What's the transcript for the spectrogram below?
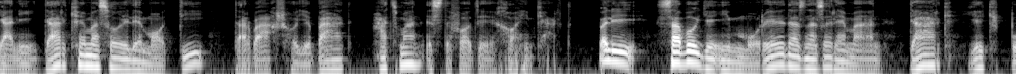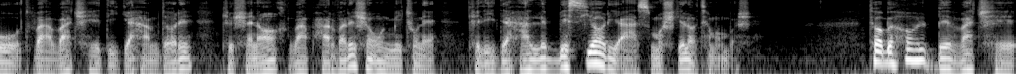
یعنی درک مسائل مادی در بخش های بعد حتما استفاده خواهیم کرد. ولی سوای این مورد از نظر من درک یک بود و وجه دیگه هم داره که شناخت و پرورش اون می‌تونه کلید حل بسیاری از مشکلاتمون باشه. تا به حال به وجه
